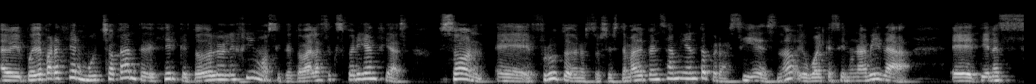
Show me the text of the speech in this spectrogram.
eh, puede parecer muy chocante decir que todo lo elegimos y que todas las experiencias son eh, fruto de nuestro sistema de pensamiento, pero así es, ¿no? Igual que si en una vida eh, tienes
